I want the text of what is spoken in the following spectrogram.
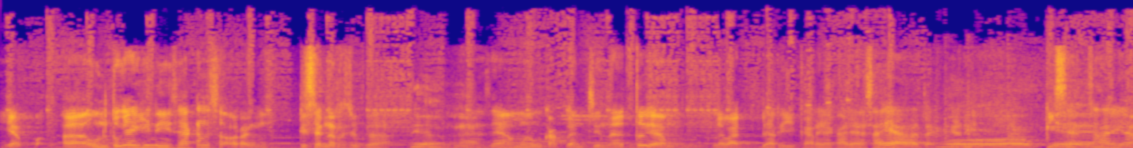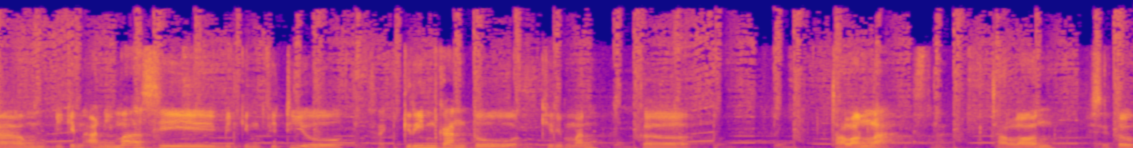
Ya eh, untungnya gini saya kan seorang desainer juga. Iya. nah saya mengungkapkan cinta itu ya lewat dari karya-karya saya dari Oh, desain saya bikin animasi bikin video. Saya kirimkan tuh kiriman ke calon lah. Nah, ke calon situ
